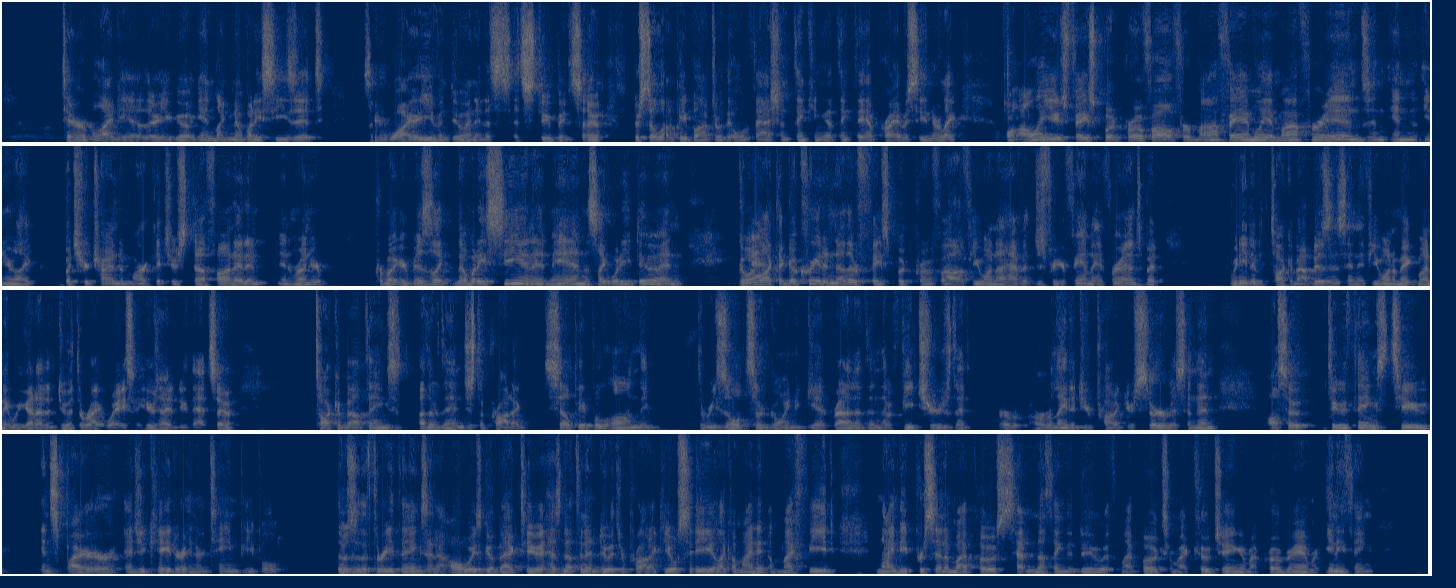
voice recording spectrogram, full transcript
terrible idea. There you go again. Like nobody sees it it's like, why are you even doing it? It's it's stupid. So there's still a lot of people out there with the old fashioned thinking that think they have privacy and they're like, well, I only use Facebook profile for my family and my friends. And, and, and you're like, but you're trying to market your stuff on it and, and run your, promote your business. Like nobody's seeing it, man. It's like, what are you doing? Go yeah. unlock that. Go create another Facebook profile if you want to have it just for your family and friends. But we need to talk about business. And if you want to make money, we got to do it the right way. So here's how to do that. So talk about things other than just a product. Sell people on the the results they're going to get rather than the features that are, are related to your product or service. And then also do things to inspire, educate, or entertain people. Those are the three things that I always go back to. It has nothing to do with your product. You'll see, like on my on my feed, ninety percent of my posts have nothing to do with my books or my coaching or my program or anything.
